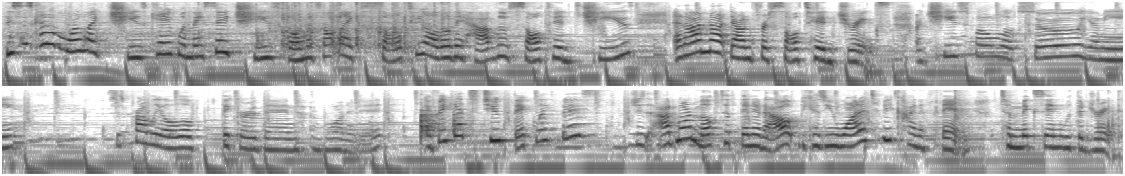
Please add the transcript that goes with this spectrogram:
This is kind of more like cheesecake. When they say cheese foam, it's not like salty, although they have those salted cheese. And I'm not down for salted drinks. Our cheese foam looks so yummy. This is probably a little thicker than I wanted it. If it gets too thick like this, just add more milk to thin it out because you want it to be kind of thin to mix in with the drink.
